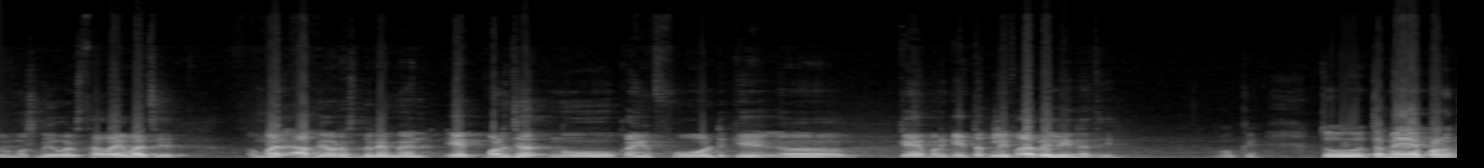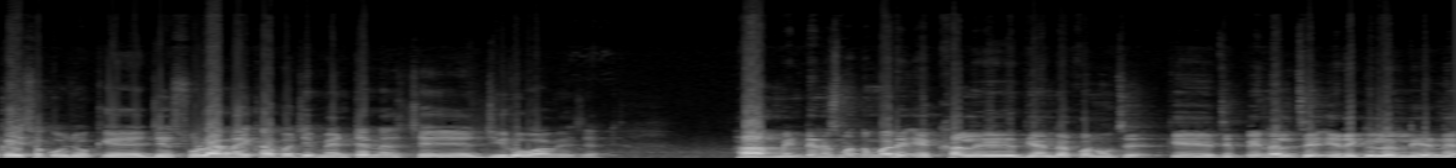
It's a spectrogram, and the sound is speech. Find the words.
ઓલમોસ્ટ બે વર્ષ થવા આવ્યા છે. અમારે આ બે વર્ષ દરમિયાન એક પણ જાતનું કાંઈ ફોલ્ટ કે ક્યાંય પણ કંઈ તકલીફ આવેલી નથી. ઓકે તો તમે એ પણ કહી શકો છો કે જે સોલાર નાખ્યા પછી મેન્ટેનન્સ છે એ ઝીરો આવે છે. હા મેન્ટેનન્સમાં તમારે એક ખાલી ધ્યાન રાખવાનું છે કે જે પેનલ છે એ રેગ્યુલરલી એને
